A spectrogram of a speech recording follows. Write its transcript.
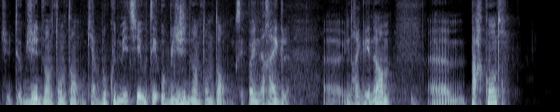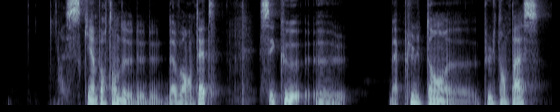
tu es obligé de vendre ton temps. Donc il y a beaucoup de métiers où tu es obligé de vendre ton temps. Donc c'est pas une règle, euh, une règle énorme. par contre, ce qui est important d'avoir de, en tête, c'est que bah, plus le temps, plus le temps passe,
